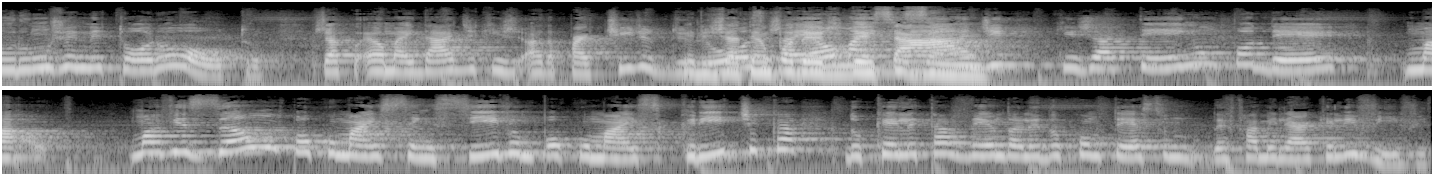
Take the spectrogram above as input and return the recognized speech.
por um genitor ou outro. Já é uma idade que a partir de Ele 12 já, tem um poder já é uma de idade que já tem um poder, uma, uma visão um pouco mais sensível, um pouco mais crítica do que ele está vendo ali do contexto familiar que ele vive.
